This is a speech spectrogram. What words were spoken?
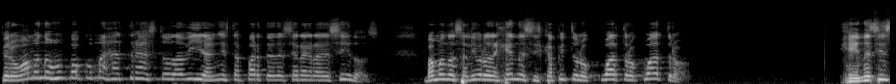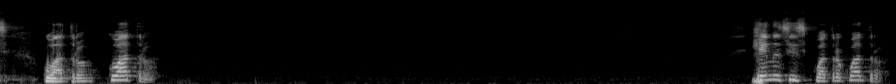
Pero vámonos un poco más atrás todavía en esta parte de ser agradecidos. Vámonos al libro de Génesis capítulo 4, 4. Génesis 4, 4. Génesis 4, 4.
